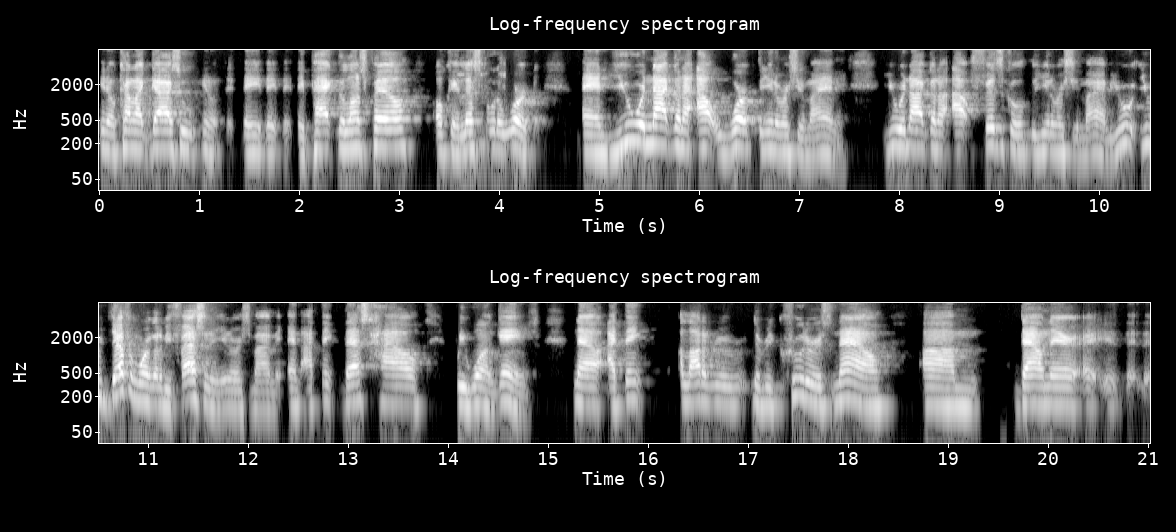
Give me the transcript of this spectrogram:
you know, kind of like guys who, you know, they they they packed the lunch pail. Okay, let's go to work. And you were not going to outwork the University of Miami. You were not going to out physical the University of Miami. You you definitely weren't going to be faster than the University of Miami. And I think that's how we won games. Now I think a lot of the, recruiters now um, down there. Uh,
